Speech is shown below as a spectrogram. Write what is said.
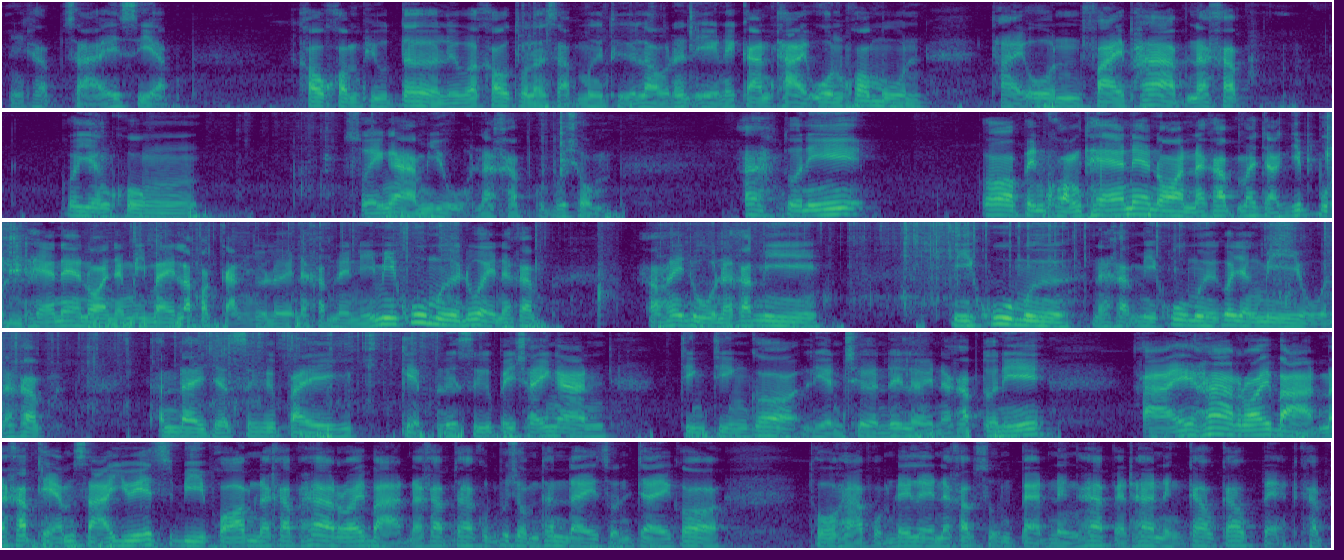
นี่ครับสายเสียบเข้าคอมพิวเตอร์ หรือว่าเข้าโทรศัพท์มือถือเรานั่นเองในการถ่ายโอนข้อมูล ถ่ายโอนไฟล์ภาพนะครับ ก็ยังคงสวยงามอยู่นะครับคุณผู้ชมอะตัวนี้ ก็เป็นของแท้แน่นอนนะครับ มาจากญี่ปุ่นแท้แน่นอนยังมีใบรับประกันอยู่เลยนะครับในนี้มีคู่มือด้วยนะครับเอาให้ดูนะครับมีมีคู่มือนะครับ มีคู่มือก็ยังมีอยู่นะครับ ท่านใดจะซื้อไปเก็บหรือซื้อไปใช้งานจริง ๆ ก็เรียนเชิญได้เลยนะครับ ตัวนี้ขาย 500 บาทนะครับ แถมสาย USB พร้อมนะครับ 500 บาทนะครับ ถ้าคุณผู้ชมท่านใดสนใจก็โทรหาผมได้เลยนะครับ 0815851998 ครับ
